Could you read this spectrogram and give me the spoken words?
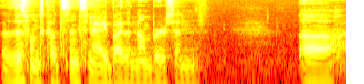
This one's called Cincinnati by the Numbers and uh,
